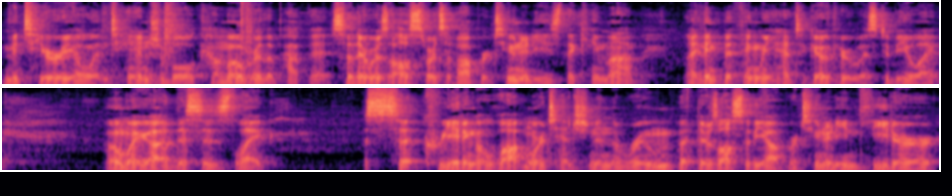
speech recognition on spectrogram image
material and tangible come over the puppet. So there was all sorts of opportunities that came up I think the thing we had to go through was to be like, oh my God, this is like creating a lot more tension in the room, but there's also the opportunity in theater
